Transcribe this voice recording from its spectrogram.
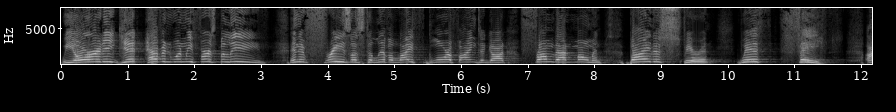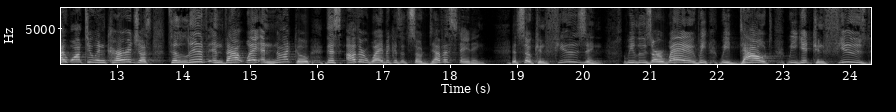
We already get heaven when we first believe. And it frees us to live a life glorifying to God from that moment by the Spirit with faith. I want to encourage us to live in that way and not go this other way because it's so devastating. It's so confusing. We lose our way. We, we doubt. We get confused.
